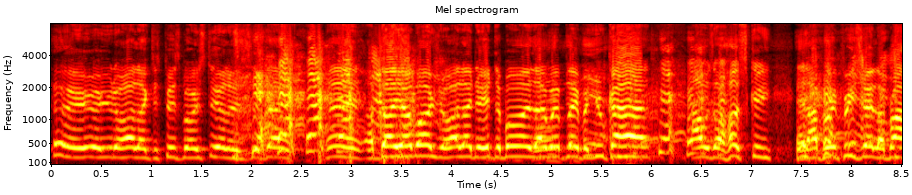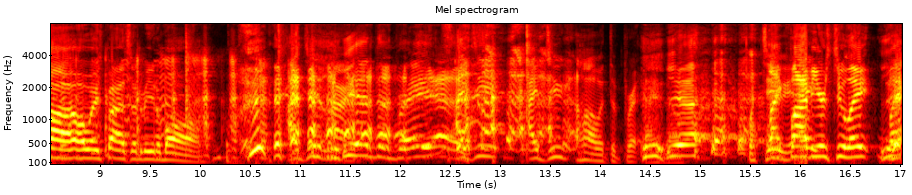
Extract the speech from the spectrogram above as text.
Hey, you know, I like the Pittsburgh Steelers. hey, I'm Donyell Marshall. I like to hit the boys. I went play for UConn. I was a Husky, and I appreciate LeBron always passing me the ball. I do. He had the braids. I do. I do. Oh, with the braids. Yeah. Dude, Like five I- years too late. Yeah, Like,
